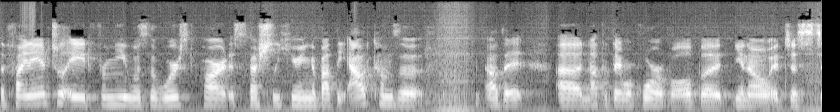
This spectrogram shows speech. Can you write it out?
The financial aid for me was the worst part especially hearing about the outcomes of, of it uh, not that they were horrible but you know it just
